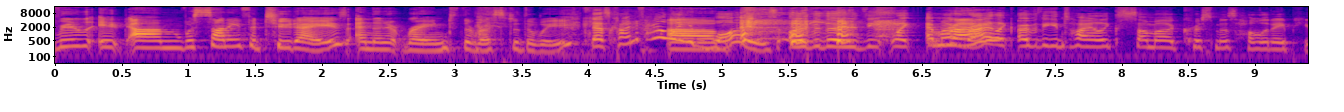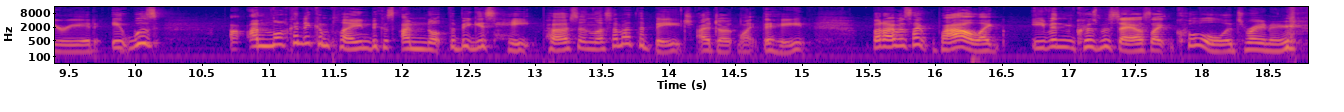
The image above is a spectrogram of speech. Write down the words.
really it um was sunny for two days and then it rained the rest of the week. That's kind of how Um, it was over the, the like. Am I Right? right? Like over the entire like summer Christmas holiday period, it was I'm not going to complain because I'm not the biggest heat person. Unless I'm at the beach, I don't like the heat. But I was like, wow, like even Christmas Day, I was like, cool, it's raining.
